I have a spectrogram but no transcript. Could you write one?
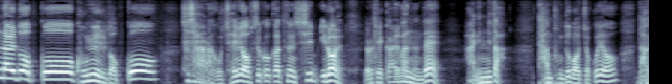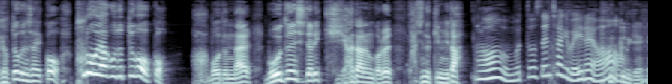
특별한 날도 없고 공휴일도 없고 스산하고 재미없을 것 같은 11월 이렇게 깔봤는데 아닙니다. 단풍도 멋졌고요. 낙엽도 근사했고 프로야구도 뜨거웠고 아, 모든 날 모든 시절이 귀하다는 거를 다시 느낍니다. 어, 뭐 또센 척이 왜 이래요? 그러게.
